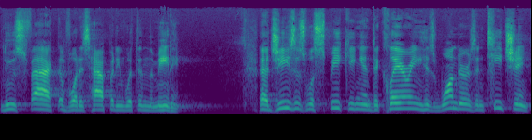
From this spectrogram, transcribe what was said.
lose fact of what is happening within the meeting? That Jesus was speaking and declaring his wonders and teaching.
